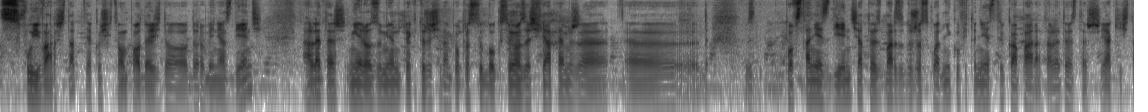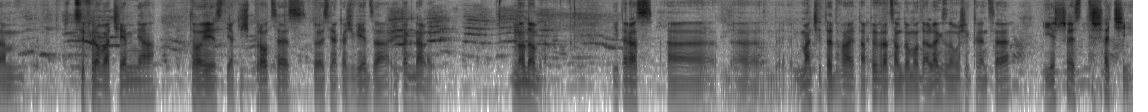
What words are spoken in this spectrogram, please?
swój warsztat, jakoś chcą podejść do, do robienia zdjęć, ale też nie rozumiem tych, którzy się tam po prostu boksują ze światem, że e, powstanie zdjęcia to jest bardzo dużo składników i to nie jest tylko aparat, ale to jest też jakiś tam cyfrowa ciemnia, to jest jakiś proces, to jest jakaś wiedza i tak dalej. No dobra. I teraz e, e, macie te dwa etapy, wracam do modelek, znowu się kręcę. I jeszcze jest trzeci,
